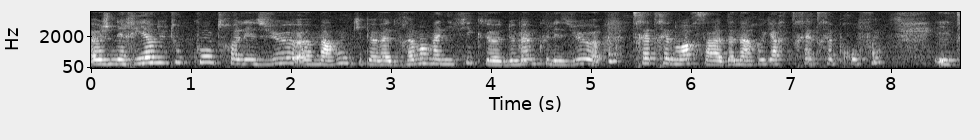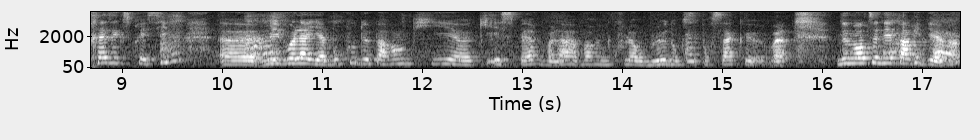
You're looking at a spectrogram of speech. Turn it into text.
euh, je n'ai rien du tout contre les yeux marrons qui peuvent être vraiment magnifiques, de, même que les yeux très très noirs, ça donne un regard très très profond et très expressif. Euh, mais voilà, il y a beaucoup de parents qui, euh, espèrent voilà, avoir une couleur bleue, donc c'est pour ça que voilà, ne m'en tenez pas rigueur. Hein.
